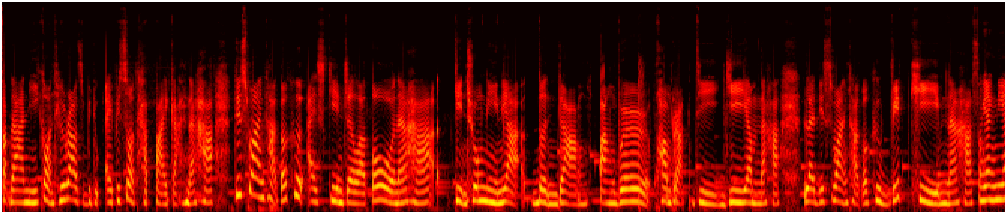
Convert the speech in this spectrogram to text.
สัปดาห์นี้ก่อนที่เราจะไปดูเอพิโซดถัดไปกันนะคะ this one ค่ะก็คือไอศกรีมเจลาโต้นะคะ กินช่วงนี้เนี่ยเดินดังปังเวอร์ความรักดีเยี่ยมนะคะ และ this one ค่ะก็คือวิปครีมนะคะสองอย่างนี้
